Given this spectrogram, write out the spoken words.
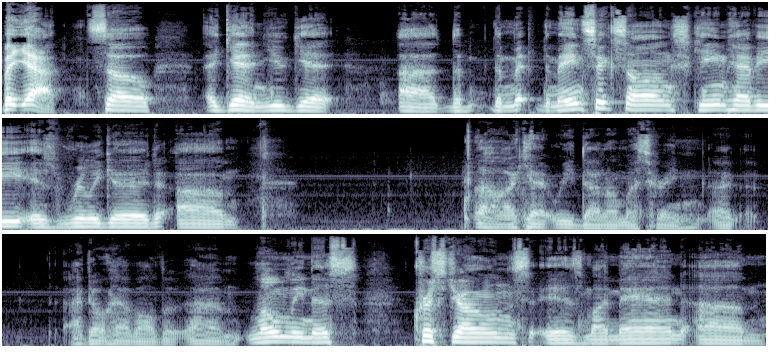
but yeah. So again, you get uh, the the the main six songs. Scheme Heavy is really good. Um, oh, I can't read that on my screen. I I don't have all the um, loneliness. Chris Jones is my man. Um,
